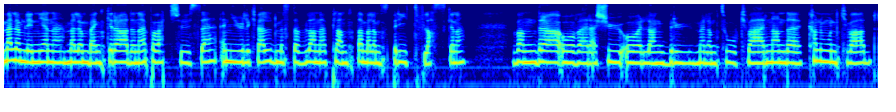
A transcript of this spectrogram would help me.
Mellom linjene, mellom benkeradene på vertshuset, en julekveld med støvlene planta mellom spritflaskene. Vandra over ei sju år lang bru mellom to kvernande kanonkvad.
